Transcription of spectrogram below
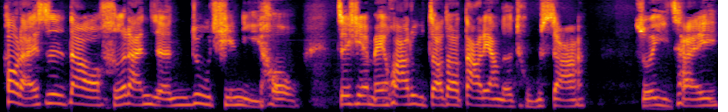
后来是到荷兰人入侵以后，这些梅花鹿遭到大量的屠杀，所以才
